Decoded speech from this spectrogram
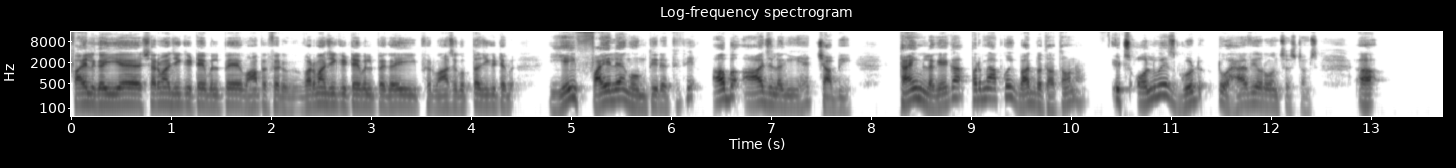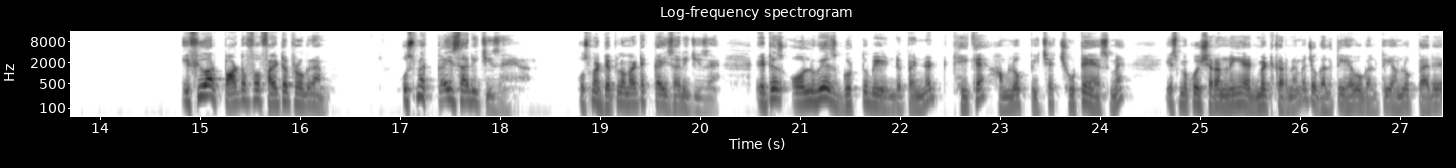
फ़ाइल गई है, शर्मा जी की टेबल पे, वहाँ पे फिर वर्मा जी की टेबल पे गई, फिर वहाँ से गुप्ता जी की टेबल यही फाइलें घूमती रहती थी। अब आज लगी है चाबी। टाइम लगेगा, पर मैं आपको एक बात बताता हूँ ना। It's always good to have your own systems. Uh, if you are part of a fighter program, उसमें कई सारी चीज़ें हैं यार। उसमें डिप्लोमेटिक कई सारी चीज़ें हैं। It is always good to be independent ठीक है? हम लोग पीछे छूटे हैं इसमें। इसमें कोई शर्म नहीं है एडमिट करने में। जो गलती है वो गलती है। हम लोग पहले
